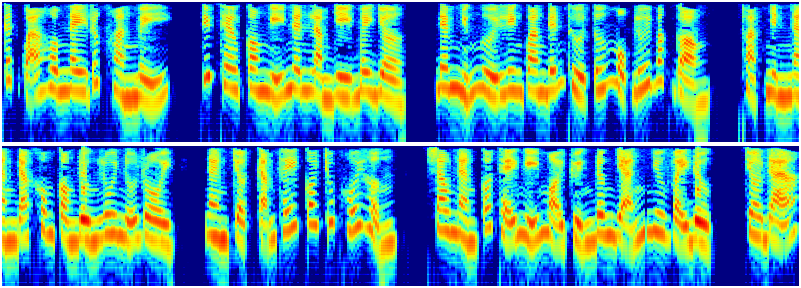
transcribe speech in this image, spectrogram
kết quả hôm nay rất hoàn mỹ, tiếp theo con nghĩ nên làm gì bây giờ, đem những người liên quan đến thừa tướng một lưới bắt gọn, thoạt nhìn nàng đã không còn đường lui nữa rồi, nàng chợt cảm thấy có chút hối hận. Sao nàng có thể nghĩ mọi chuyện đơn giản như vậy được, chờ đã,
